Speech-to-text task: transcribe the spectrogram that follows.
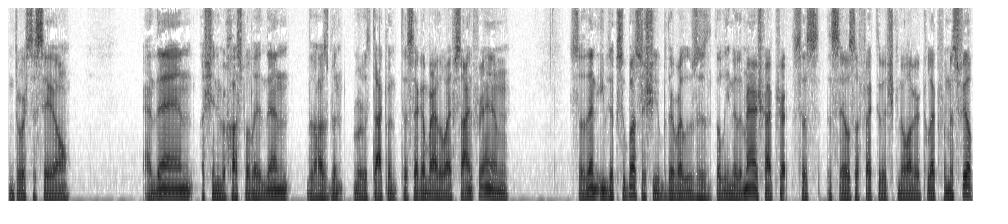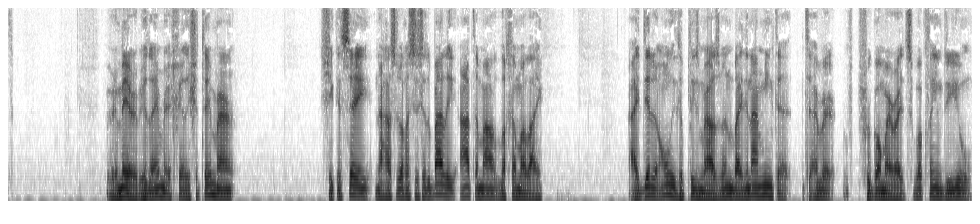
endorse the sale, and then Ashini and then the husband wrote this document, to the second buyer, the wife signed for him. So then Ibdak Subasa, she thereby loses the lien of the marriage contract, says the sale is effective if she can no longer collect from this field. She could say, I did it only to please my husband, but I did not mean to, to ever forego my rights. What claim do you,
